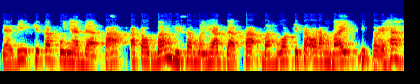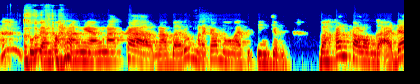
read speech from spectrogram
Jadi kita punya data atau bank bisa melihat data bahwa kita orang baik gitu ya, bukan orang yang nakal. Nah baru mereka mau ngasih pinjem. Bahkan kalau nggak ada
